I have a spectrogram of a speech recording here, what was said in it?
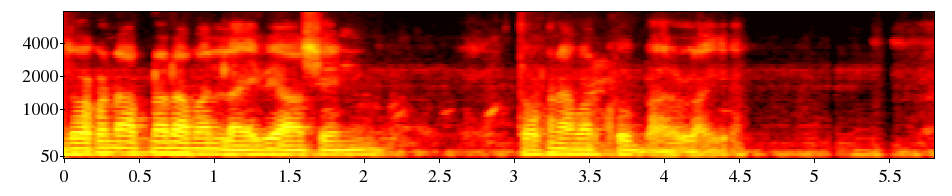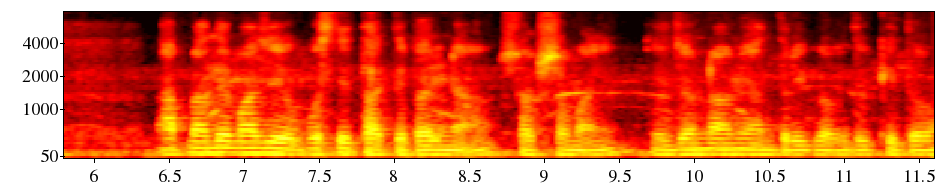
যখন আপনারা আমার লাইভে আসেন, তখন আমার খুব ভালো লাগে। আপনাদের মাঝে উপস্থিত থাকতে পারি না সব সময় এর জন্য আমি আন্তরিকভাবে দুঃখিত।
